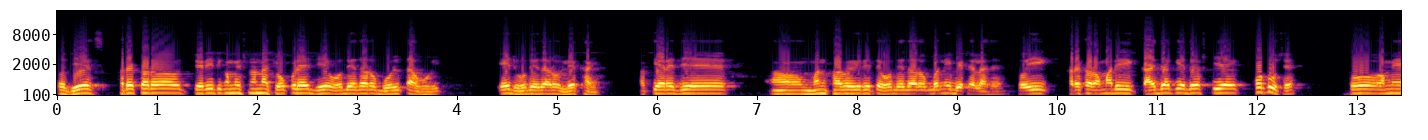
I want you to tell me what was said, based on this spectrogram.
તો જે ખરેખર ચેરિટી કમિશનરના ચોપડે જે હોદ્દેદારો બોલતા હોય, એ જ હોદ્દેદારો લેખાય. અત્યારે જે મન ફાવે એવી રીતે હોદ્દેદારો બની બેઠેલા છે, તો એ ખરેખર અમારી કાયદાકીય દ્રષ્ટિએ ખોટું છે. તો અમે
